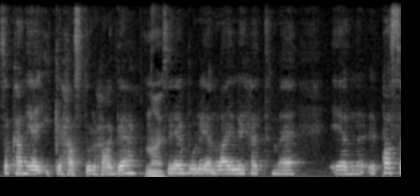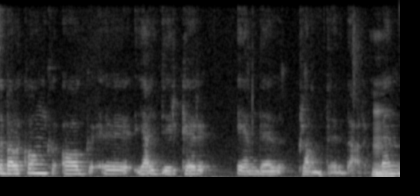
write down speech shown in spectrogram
så kan jeg ikke ha stor hage. Nei. Så jeg bor i en leilighet med en passe balkong, og uh, jeg dyrker en del planter der. Mm. Men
